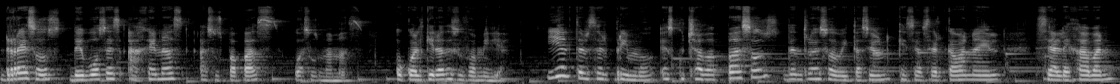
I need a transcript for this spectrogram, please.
rezos de voces ajenas a sus papás o a sus mamás, o cualquiera de su familia. Y el tercer primo escuchaba pasos dentro de su habitación que se acercaban a él, se alejaban,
